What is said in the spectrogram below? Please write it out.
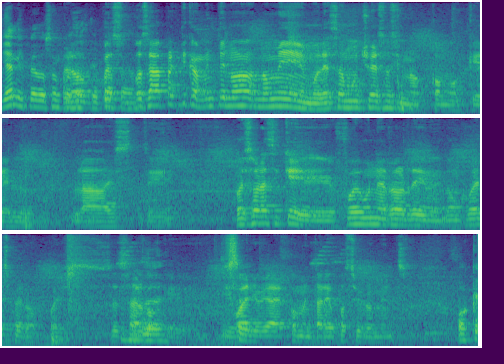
ya ni pedo, son Pero, cosas que pues, pasan. o sea, prácticamente no, no me molesta mucho eso, sino como que el- la, este, pues ahora sí que fue un error de, de un juez, pero pues es algo De- que igual sí. yo ya comentaré posteriormente. Ok,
